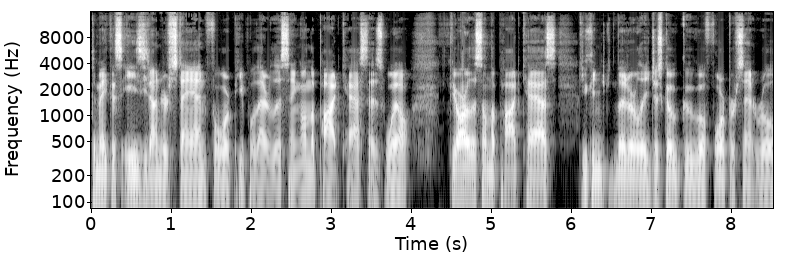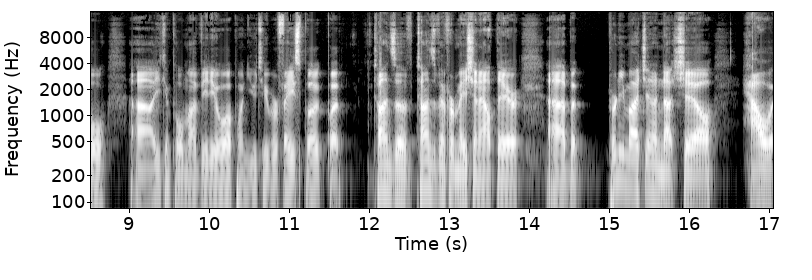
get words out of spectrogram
to make this easy to understand for people that are listening on the podcast as well. If you are listening on the podcast, you can literally just go Google 4% rule. Uh, you can pull my video up on YouTube or Facebook, but tons of tons of information out there. Uh, but pretty much in a nutshell, how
